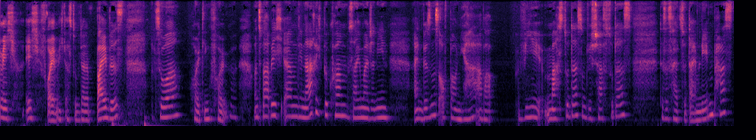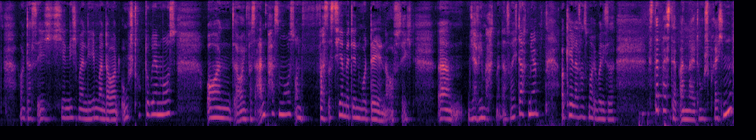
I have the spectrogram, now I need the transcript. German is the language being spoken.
Freue mich, ich freue mich, dass du wieder dabei bist zur heutigen Folge. Und zwar habe ich ähm, die Nachricht bekommen, sage mal Janine, ein Business aufbauen, ja, aber wie machst du das und wie schaffst du das, dass es halt zu deinem Leben passt und dass ich hier nicht mein Leben andauernd umstrukturieren muss und irgendwas anpassen muss und was ist hier mit den Modellen auf sich? Ähm, ja, wie macht man das? Und ich dachte mir, okay, lass uns mal über diese Step-by-Step-Anleitung sprechen.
